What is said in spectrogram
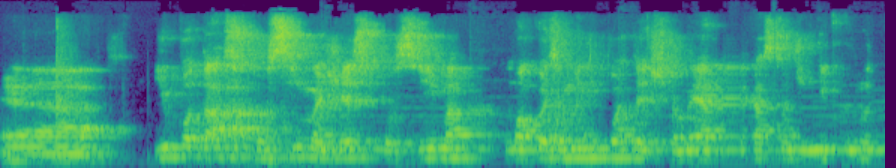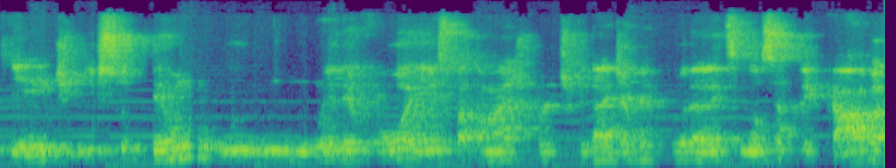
É, e o potássio por cima, gesso por cima. Uma coisa muito importante também é a aplicação de micronutriente. Isso deu um elevou aí os patamares de produtividade de abertura. Antes não se aplicava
